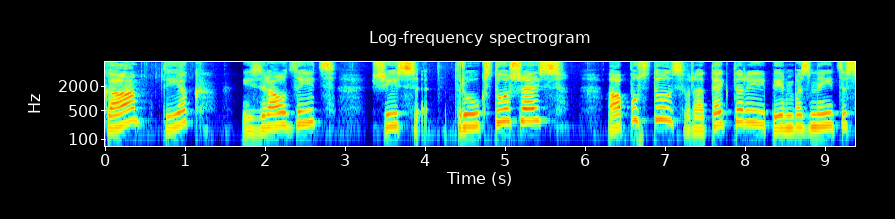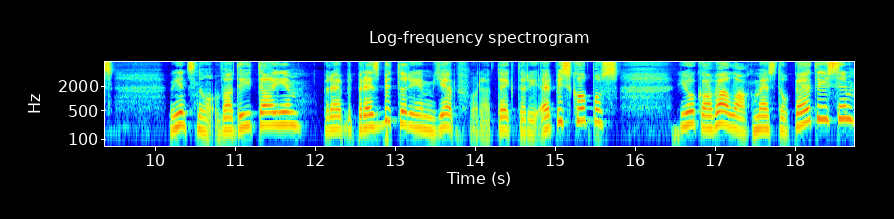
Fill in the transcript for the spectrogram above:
kā tiek izraudzīts šis trūkstošais apustulis, varētu teikt arī pirmbaznīcas, viens no vadītājiem, pre, presbiteriem, jeb, varētu teikt arī episkopos, uh, jo kā vēlāk mēs to pētīsim,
